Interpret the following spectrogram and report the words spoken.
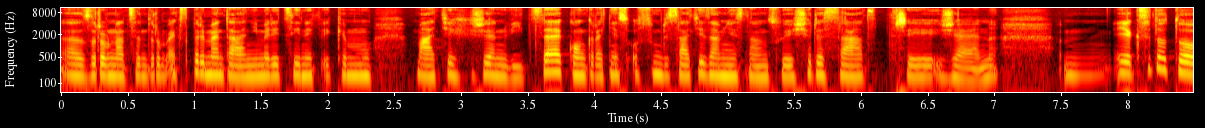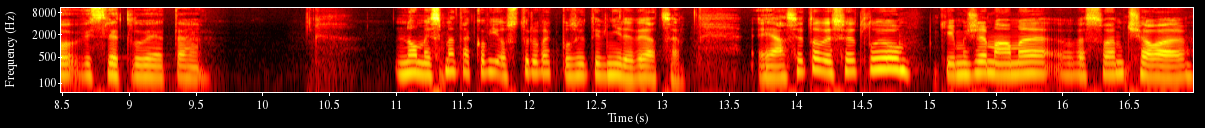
eh, zrovna Centrum experimentální medicíny v IKEMu má těch žen více, konkrétně z 80 zaměstnanců je 63 žen. Mm, jak si toto vysvětlujete? No, my jsme takový ostudovek pozitivní deviace. Já si to vysvětluju tím, že máme ve svém čele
